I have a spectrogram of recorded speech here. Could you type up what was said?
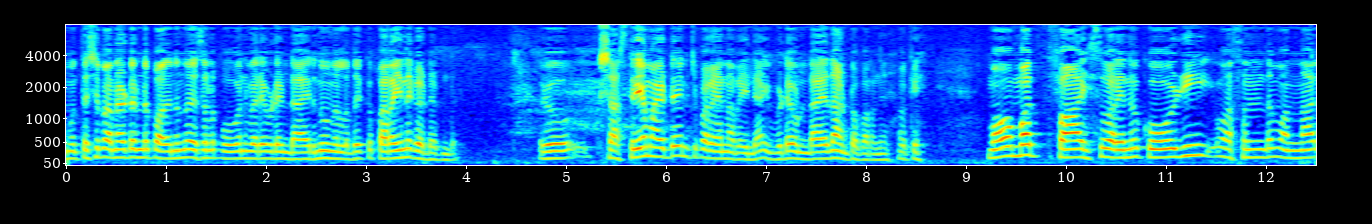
മുത്തശ്ശി പറഞ്ഞിട്ടുണ്ട് പതിനൊന്ന് വയസ്സുള്ള പൂവൻ വരെ ഇവിടെ ഉണ്ടായിരുന്നു എന്നുള്ളത് പറയുന്ന കേട്ടിട്ടുണ്ട്. ഒരു ശാസ്ത്രീയമായിട്ട് എനിക്ക് പറയാൻ അറിയില്ല ഇവിടെ ഉണ്ടായതാണ് കേട്ടോ പറഞ്ഞത് ഓക്കെ. മുഹമ്മദ് ഫാഹിസ് പറയുന്നു കോഴി വസന്തം വന്നാൽ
